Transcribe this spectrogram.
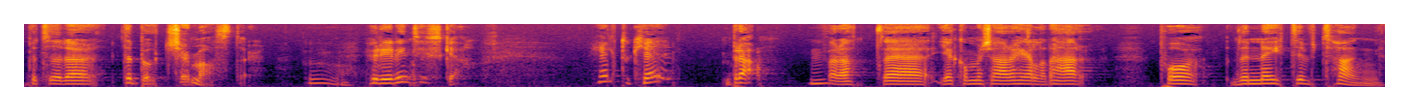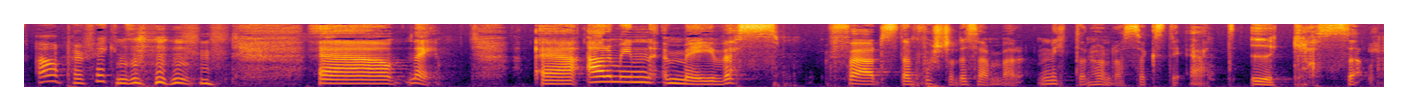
Betyder The Butcher Master. Hur är din tyska? Helt okej. Bra. För att eh, jag kommer köra hela det här på the native tongue. Ah, perfekt. Eh, nej. Eh, Armin Meiwes föds den 1 december 1961 i Kassel.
